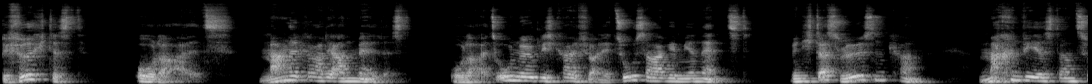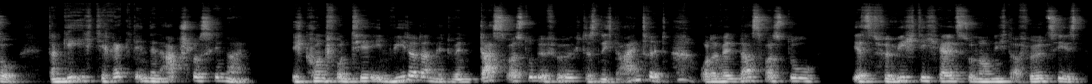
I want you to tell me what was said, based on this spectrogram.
befürchtest oder als Mangel gerade anmeldest oder als Unmöglichkeit für eine Zusage mir nennst, wenn ich das lösen kann, machen wir es dann so, dann gehe ich direkt in den Abschluss hinein. Ich konfrontiere ihn wieder damit, wenn das, was du befürchtest, nicht eintritt oder wenn das, was du jetzt für wichtig hältst und noch nicht erfüllt siehst,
